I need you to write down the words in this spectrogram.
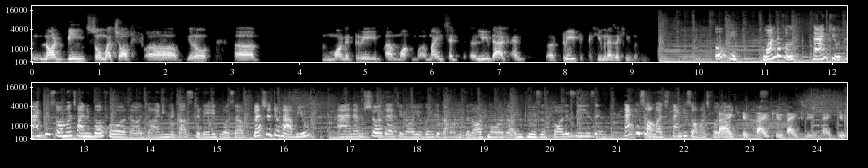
not being so much of uh, you know uh, monetary uh, mo- mindset. Leave that and uh, treat human as a human. Okay, wonderful. Thank you. Thank you so much, Anubha, for uh, joining with us today. It was a pleasure to have you. And I'm sure that, you know, you're going to come up with a lot more uh, inclusive policies. And thank you so much. Thank you so much for that. thank you. Thank you. Thank you. Thank you.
